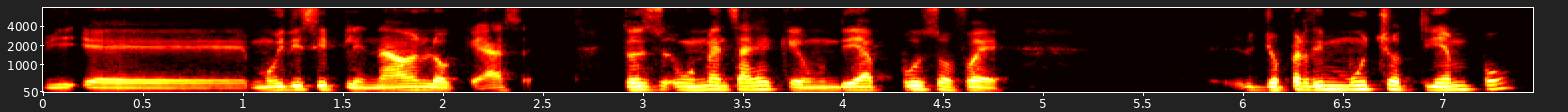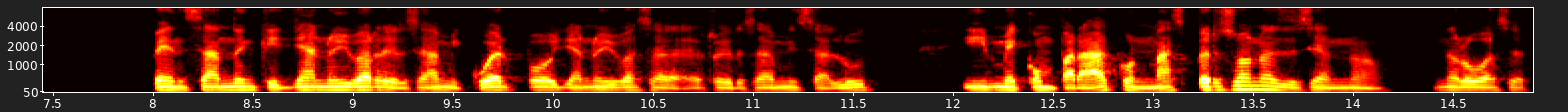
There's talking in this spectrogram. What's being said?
eh, muy disciplinado en lo que hace. Entonces, un mensaje que un día puso fue, yo perdí mucho tiempo pensando en que ya no iba a regresar a mi cuerpo, ya no iba a regresar a mi salud, y me comparaba con más personas, decía, no, no lo voy a hacer.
